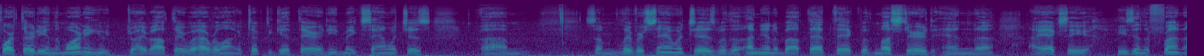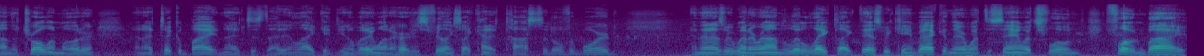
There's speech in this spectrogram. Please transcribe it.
4:30 in the morning. He would drive out there, however long it took to get there, and he'd make sandwiches. Um, some liver sandwiches with an onion about that thick with mustard. And uh, I actually, he's in the front on the trolling motor, and I took a bite and I just, I didn't like it, you know, but I didn't want to hurt his feelings, so I kind of tossed it overboard. And then as we went around the little lake like this, we came back and there went the sandwich floating, floating by.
